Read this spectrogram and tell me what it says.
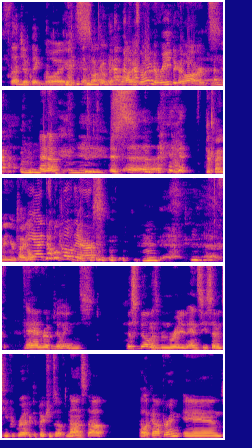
Such a big boy. Suck a big boy. I'm trying to read the cards. And I'm. It's. Defending your title? Yeah, don't go there. and reptilians. This film has been rated NC 17 for graphic depictions of nonstop helicoptering and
